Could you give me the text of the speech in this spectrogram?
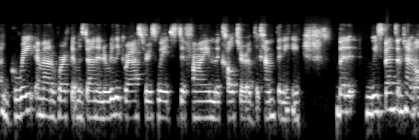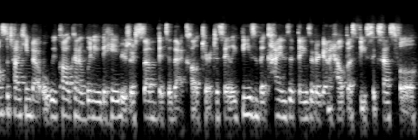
a great amount of work that was done in a really grassroots way to define the culture of the company. But it, we spent some time also talking about what we call kind of winning behaviors or sub bits of that culture to say, like, these are the kinds of things that are going to help us be successful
